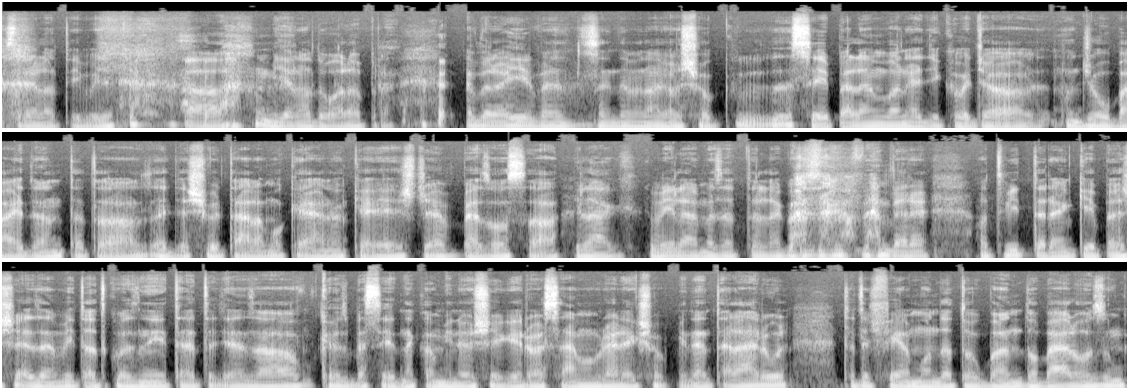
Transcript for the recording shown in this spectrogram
ez relatív, ugye? A, milyen adó alapra. Ebben a hírben szerintem nagyon sok szép elem van. Egyik, hogy a Joe Biden, tehát az Egyesült Államok elnöke és Jeff Bezos, a világ vélelmezetten leggazdagabb embere, a Twitteren képes ezen vitatkozni, tehát hogy ez a közbeszédnek a minőségéről számomra elég sok mindent elárul, tehát hogy fél mondatokban dobálózunk.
